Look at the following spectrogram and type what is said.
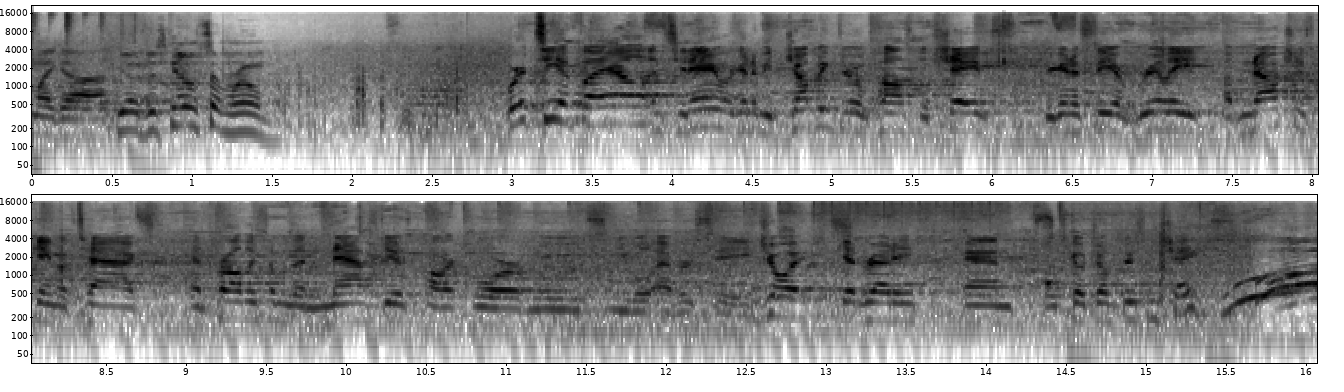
my god. Yo, just give him some room. We're TFIL and today we're going to be jumping through impossible shapes. You're going to see a really obnoxious game of tags and probably some of the nastiest parkour moves you will ever see. Enjoy, get ready, and let's go jump through some shapes.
